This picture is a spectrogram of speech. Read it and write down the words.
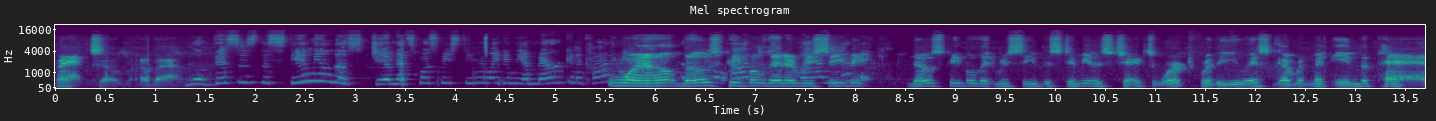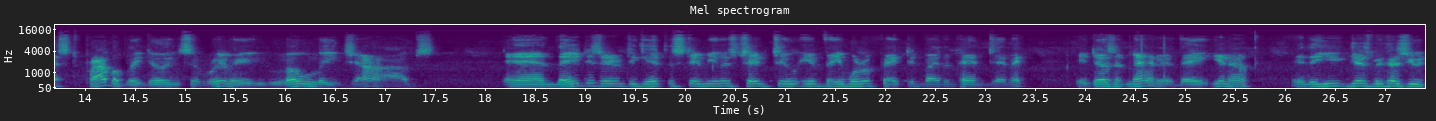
facts of about? Well, this is the stimulus, Jim. That's supposed to be stimulating the American economy. Well, those people that are receiving. Those people that receive the stimulus checks worked for the U.S. government in the past, probably doing some really lowly jobs, and they deserve to get the stimulus check too if they were affected by the pandemic. It doesn't matter. They, you know, they, just because you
